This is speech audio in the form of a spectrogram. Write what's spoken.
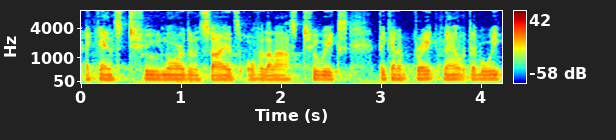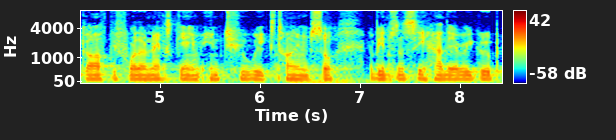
against two northern sides over the last two weeks. They get a break now. They have a week off before their next game in two weeks' time. So it'll be interesting to see how they regroup.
